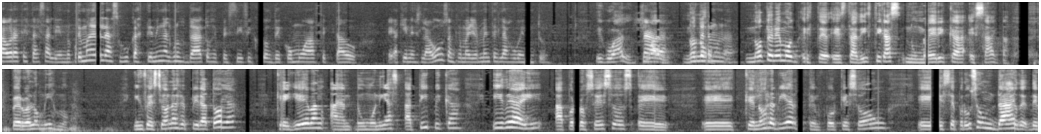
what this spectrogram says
ahora que está saliendo. El tema de las jucas, ¿tienen algunos datos específicos de cómo ha afectado eh, a quienes la usan, que mayormente es la juventud? Igual, Nada, igual. no tenemos nada. no tenemos, este, estadísticas numéricas exactas, pero es lo mismo. Infecciones respiratorias que llevan a neumonías atípicas y de ahí a procesos eh, eh, que no revierten porque son eh, se produce un daño de, de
